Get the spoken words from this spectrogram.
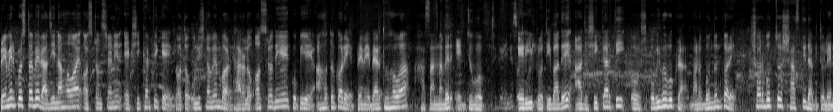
প্রেমের প্রস্তাবে রাজি না হওয়ায় অষ্টম শ্রেণির এক শিক্ষার্থীকে গত উনিশ নভেম্বর ধারালো অস্ত্র দিয়ে কুপিয়ে আহত করে প্রেমে ব্যর্থ হওয়া হাসান নামের এক যুবক। এরই প্রতিবাদে আজ শিক্ষার্থী ও অভিভাবকরা মানববন্ধন করে সর্বোচ্চ শাস্তি দাবি তোলেন।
